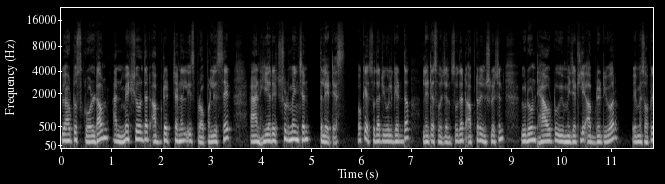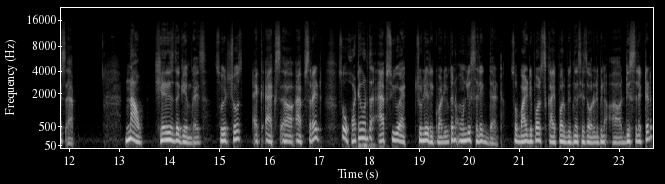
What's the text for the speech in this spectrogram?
you have to scroll down and make sure that update channel is properly set and here it should mention the latest okay so that you will get the latest version. So that after installation you don't have to immediately update your ms office app. Now here is the game guys. So it shows uh, apps right? So whatever the apps you actually require you can only select that. So by default skype for business has already been uh, deselected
